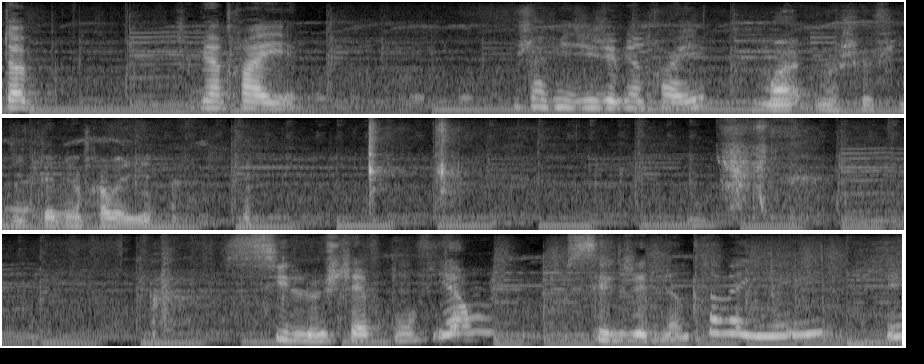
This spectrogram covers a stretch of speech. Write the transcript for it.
top, j'ai bien travaillé. J'avais dit j'ai bien travaillé. Ouais, mon chef il dit que t'as bien travaillé. Si le chef confirme, c'est que j'ai bien travaillé.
